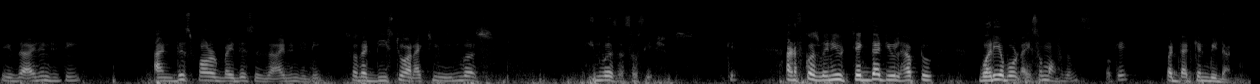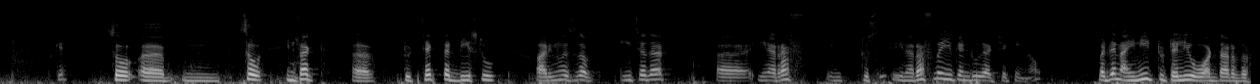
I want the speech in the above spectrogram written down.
is the identity and this followed by this is the identity so that these two are actually inverse inverse associations okay? And of course when you check that you will have to worry about isomorphisms okay? But that can be done so um, so in fact uh, to check that these two are inverses of each other uh, in a rough in, in a rough way you can do that checking now. But then I need to tell you what are the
